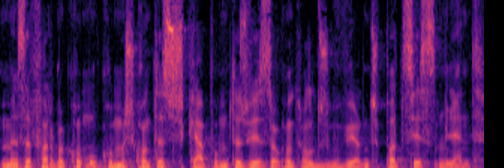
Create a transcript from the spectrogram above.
mas a forma como, como as contas escapam muitas vezes ao controle dos governos pode ser semelhante.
